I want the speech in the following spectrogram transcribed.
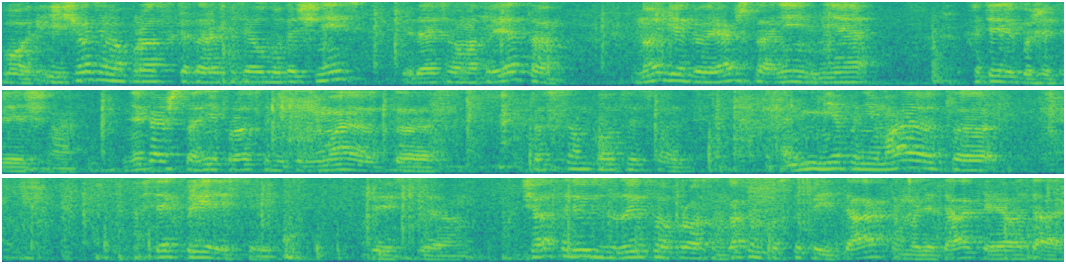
Вот. И еще один вопрос, который хотел бы уточнить и дать вам ответ. Многие говорят, что они не хотели бы жить вечно. Мне кажется, они просто не понимают... Э, кто сам получается Они не понимают э, всех прелестей. То есть Часто люди задаются вопросом, как им поступить, так там или так, или вот так.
